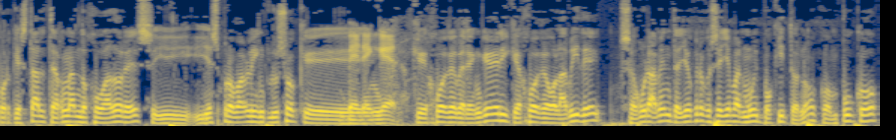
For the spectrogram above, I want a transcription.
porque está alternando jugadores y, y es probable incluso que Berenguer. que juegue Berenguer y que juegue Olavide. Seguramente, yo creo que se llevan muy poquito, ¿no? Con Puco,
